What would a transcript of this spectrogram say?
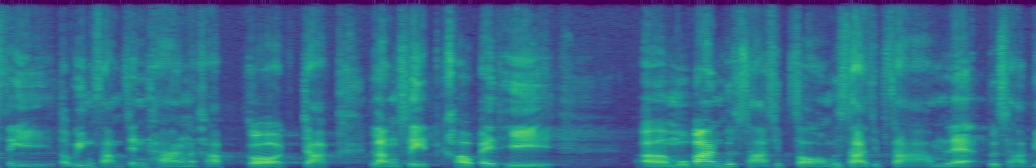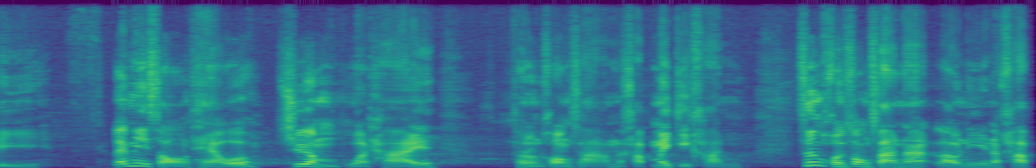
1154 แต่วิ่ง 3 เส้นทางนะครับ ก็จากลังสิตเข้าไปที่หมู่บ้านพฤกษา 12พฤกษา 13 และพฤกษาบีและมี 2 แถวเชื่อมหัวท้ายถนนคลองสามนะครับไม่กี่คัน ซึ่งขนส่งสาธารณะเหล่านี้นะครับ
